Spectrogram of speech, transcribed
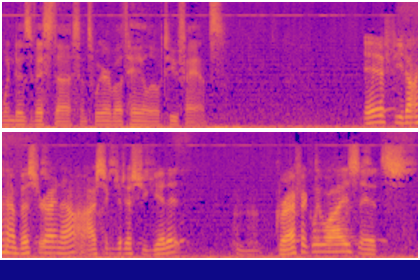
Windows Vista, since we are both Halo 2 fans. If you don't have Vista right now, I suggest you get it. Graphically wise, it's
